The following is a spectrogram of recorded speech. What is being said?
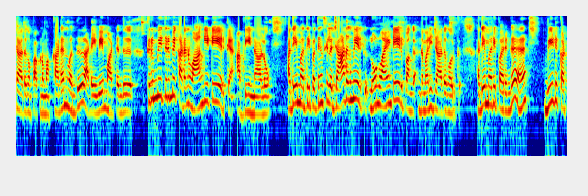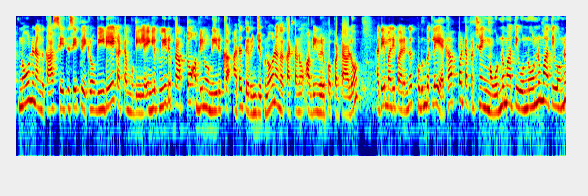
ஜாதகம் பார்க்கணுமா? கடன் வந்து அடையவே மாட்டேங்குது. திரும்பி திரும்பி கடன் வாங்கிட்டே இருக்கேன் அப்படின்னாலும். அதே மாதிரி பார்த்தீங்கன்னா சில ஜாதகமே இருக்குது லோன் வாங்கிட்டே இருப்பாங்க. அந்த மாதிரி ஜாதகம் இருக்குது அதே மாதிரி பாருங்கள் வீடு கட்டணும்னு நாங்கள் காசு சேர்த்து சேர்த்து வைக்கிறோம். வீடே கட்ட முடியல. எங்களுக்கு வீடு பிராப்தம் அப்படின்னு ஒன்று இருக்கா? அதை தெரிஞ்சுக்கணும். நாங்கள் கட்டணும் அப்படின்னு விருப்பப்பட்டாலும். அதே மாதிரி பாருங்கள் குடும்பத்தில் ஏகப்பட்ட பிரச்சனைங்கம்மா. ஒன்று மாற்றி ஒன்று ஒன்று மாற்றி ஒன்று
